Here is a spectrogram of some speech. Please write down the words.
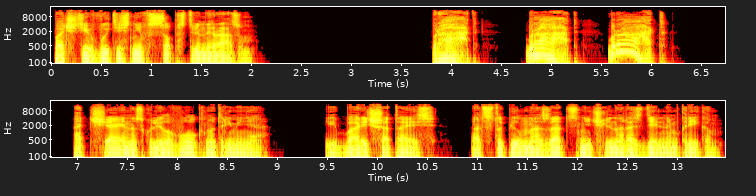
почти вытеснив собственный разум. «Брат! Брат! Брат!» Отчаянно скулил волк внутри меня, и Барич, шатаясь, отступил назад с нечленораздельным криком.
